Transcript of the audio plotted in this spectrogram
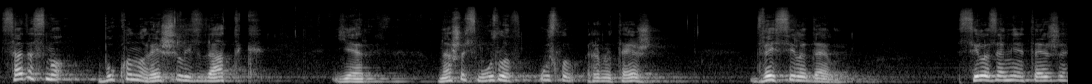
Sada smo bukvalno rešili zadatak, jer našli smo uslov, uslov ravnoteže. Dve sile deluju. Sila zemljene teže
